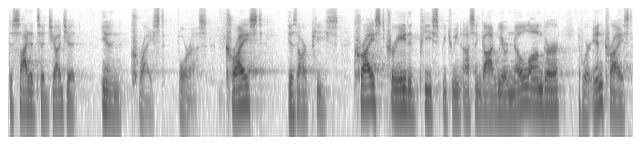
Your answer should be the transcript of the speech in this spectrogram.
decided to judge it in Christ for us. Christ is our peace. Christ created peace between us and God. We are no longer, if we're in Christ,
